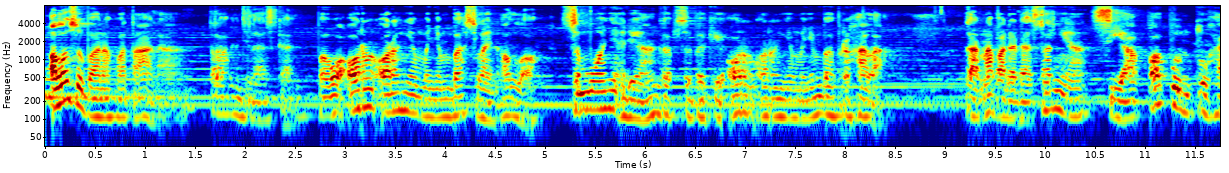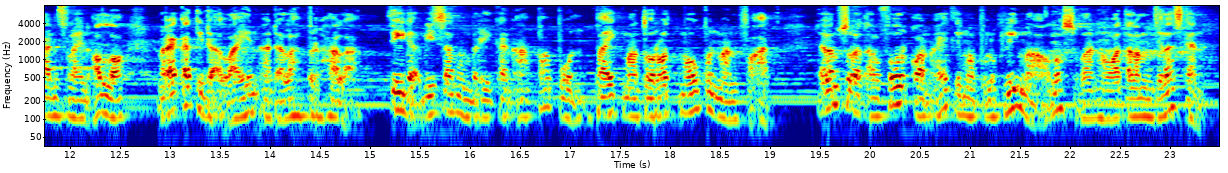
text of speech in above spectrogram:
Allah Subhanahu wa taala telah menjelaskan bahwa orang-orang yang menyembah selain Allah semuanya dianggap sebagai orang-orang yang menyembah berhala. Karena pada dasarnya siapa pun Tuhan selain Allah, mereka tidak lain adalah berhala. Tidak bisa memberikan apa pun, baik matorot maupun manfaat. Dalam surat Al-Furqan ayat 55 Allah Subhanahu wa taala menjelaskan,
